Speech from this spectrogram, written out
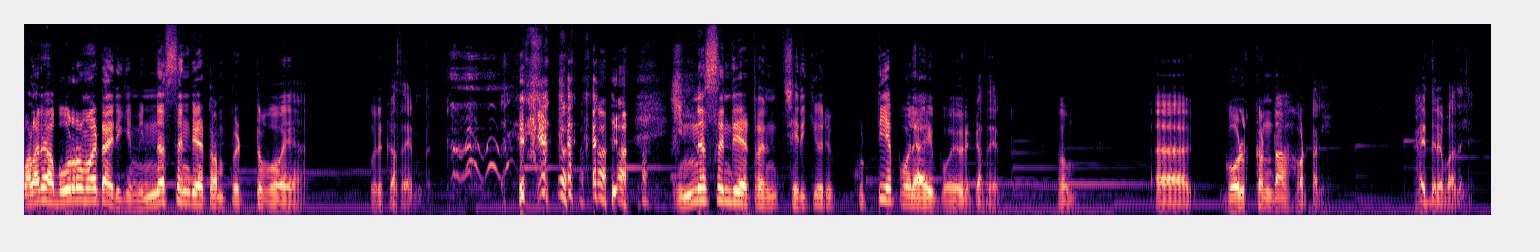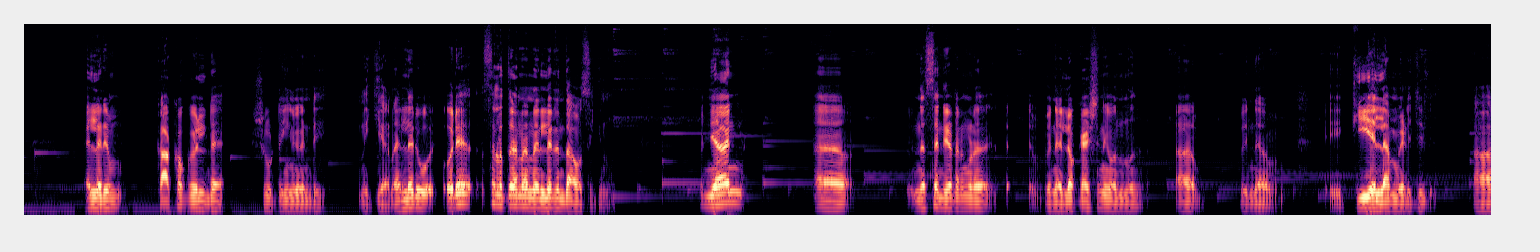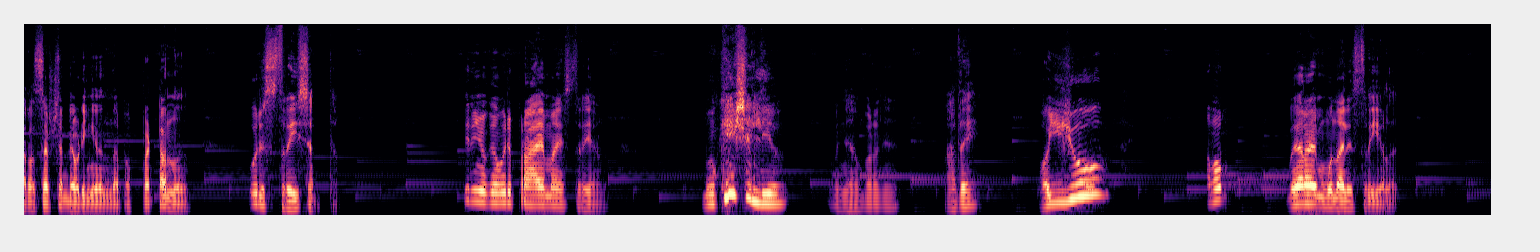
വളരെ അപൂർവമായിട്ടായിരിക്കും. ഇന്നസെന്റ് ഏട്ടൻ പെട്ടുപോയ ഒരു കഥയുണ്ട്. ഇന്നസെന്റ് ഏട്ടൻ ശരിക്കും ഒരു കുട്ടിയെ പോലെ പോയ ഒരു കഥയുണ്ട്. അപ്പം ഗോൾക്കണ്ട ഹോട്ടൽ ഹൈദരാബാദിൽ. എല്ലാവരും കാക്കക്കോയിലിന്റെ ഷൂട്ടിങ്ങിന് വേണ്ടി നിൽക്കുകയാണ്. എല്ലാവരും ഒരേ സ്ഥലത്ത് തന്നെയാണ് എല്ലാവരും താമസിക്കുന്നത്. ഞാൻ ഇന്നസെന്റ് ഏട്ടനും കൂടെ പിന്നെ ലൊക്കേഷനിൽ വന്ന് പിന്നെ കീ എല്ലാം മേടിച്ച് റിസപ്ഷന്റെ അവിടെ ഇങ്ങനെ നിന്നപ്പോൾ പെട്ടെന്ന് ഒരു സ്ത്രീ ശബ്ദം. തിരിഞ്ഞു നോക്കാൻ ഒരു പ്രായമായ സ്ത്രീയാണ്. മുകേഷ് അല്ലയോ? അപ്പം ഞാൻ പറഞ്ഞു അതെ. അയ്യോ! അപ്പം വേറെ മൂന്നാൽ സ്ത്രീകൾ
